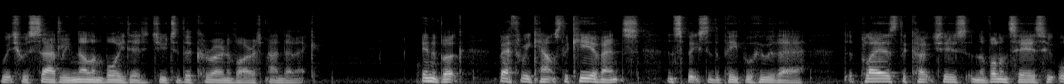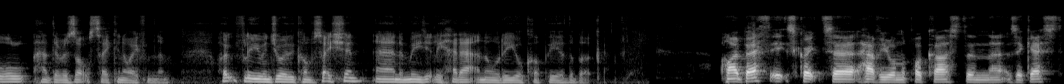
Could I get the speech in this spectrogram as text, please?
which was sadly null and voided due to the coronavirus pandemic. In the book, Beth recounts the key events and speaks to the people who were there the players, the coaches, and the volunteers who all had the results taken away from them. Hopefully, you enjoy the conversation and immediately head out and order your copy of the book. Hi, Beth. It's great to have you on the podcast and uh, as a guest.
